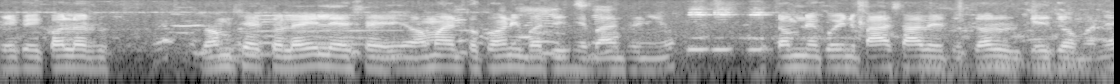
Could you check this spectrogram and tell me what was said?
એ કંઈ કલર ગમશે તો લઈ લેશે. અમારે તો ઘણી બધી છે બાંધણીઓ. તમને કોઈને પાસ આવે તો જરૂર કહેજો મને.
